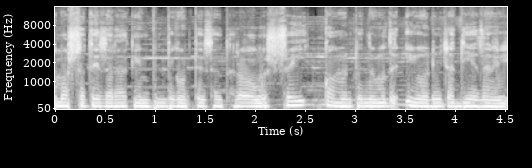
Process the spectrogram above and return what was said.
আমার সাথে যারা গেম করতে চায় তারা অবশ্যই কমেন্টের মধ্যে এই দিয়ে যাবে।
